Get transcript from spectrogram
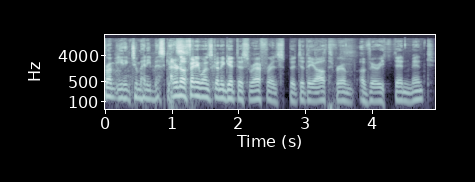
from eating too many biscuits. I don't know if anyone's going to get this reference, but did they offer him a very thin mint?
